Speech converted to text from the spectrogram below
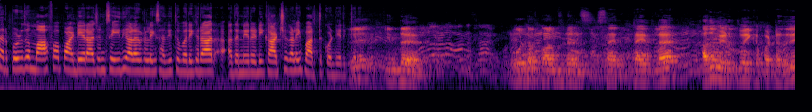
தற்பொழுது மாஃபா பாண்டியராஜன் செய்தியாளர்களை சந்தித்து வருகிறார். அதன் நேரடி காட்சிகளை பார்த்துக் கொண்டிருக்கிறார் இந்த ஓட் ஆஃப் கான்ஃபிடன்ஸ் டயத்தில் அதுவும் எடுத்து வைக்கப்பட்டது.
